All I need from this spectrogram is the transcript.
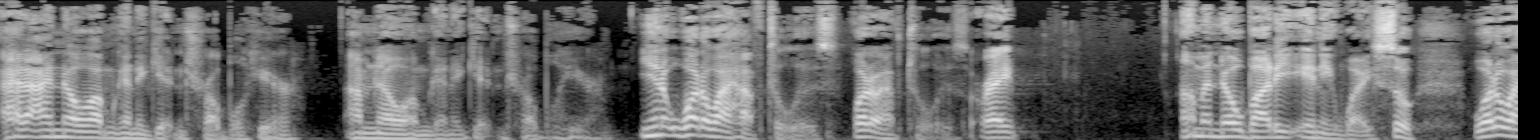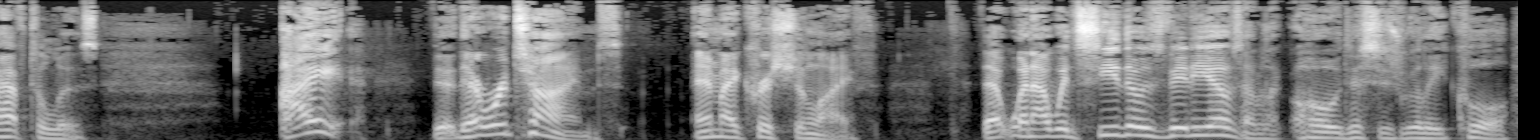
and I know I'm going to get in trouble here. I know I'm going to get in trouble here. You know, what do I have to lose? What do I have to lose? All right. I'm a nobody anyway. So what do I have to lose? I, there were times in my Christian life that when I would see those videos, I was like, oh, this is really cool.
